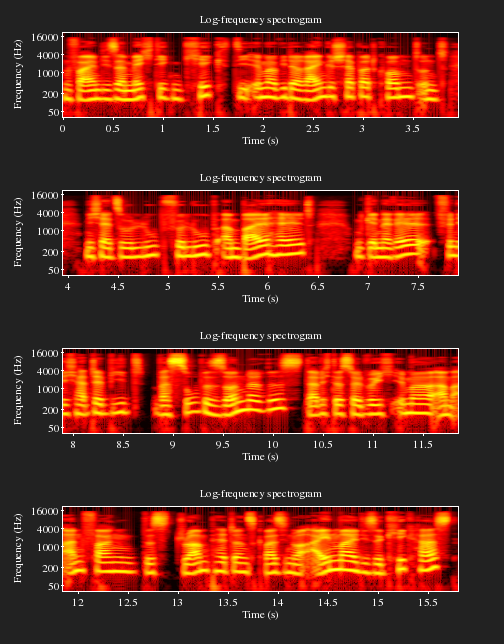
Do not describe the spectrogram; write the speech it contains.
Und vor allem dieser mächtigen Kick, die immer wieder reingescheppert kommt und mich halt so Loop für Loop am Ball hält. Und generell finde ich, hat der Beat was so Besonderes, dadurch, dass du halt wirklich immer immer am Anfang des Drum-Patterns quasi nur einmal diese Kick hast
